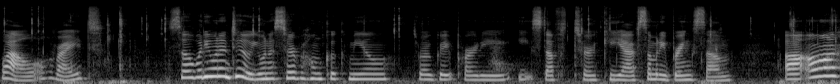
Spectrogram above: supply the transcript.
Wow, alright. So what do you want to do? You want to serve a home-cooked meal, throw a great party, eat stuffed turkey. Yeah, if somebody brings some. Uh-uh.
